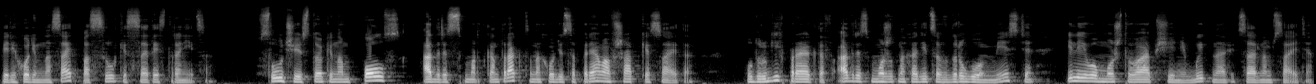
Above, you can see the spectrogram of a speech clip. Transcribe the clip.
Переходим на сайт по ссылке с этой страницы. В случае с токеном POLS адрес смарт-контракта находится прямо в шапке сайта – у других проектов адрес может находиться в другом месте или его может вообще не быть на официальном сайте.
